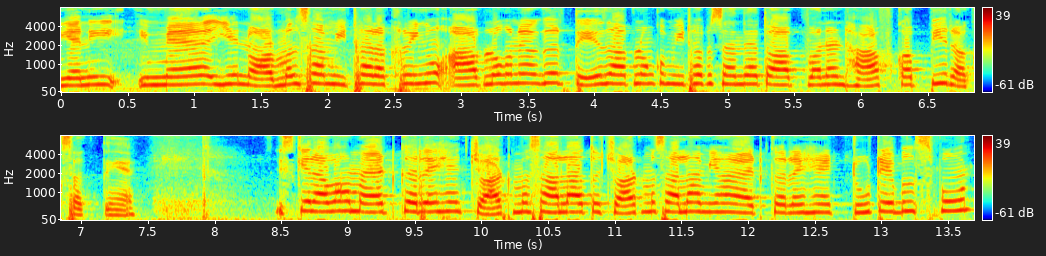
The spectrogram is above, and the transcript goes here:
यानी मैं ये नॉर्मल सा मीठा रख रही हूँ। आप लोगों ने अगर तेज़ आप लोगों को मीठा पसंद है तो आप वन एंड हाफ़ कप भी रख सकते हैं। इसके अलावा हम ऐड कर रहे हैं चाट मसाला। तो चाट मसाला हम यहाँ ऐड कर रहे हैं टू टेबल स्पून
